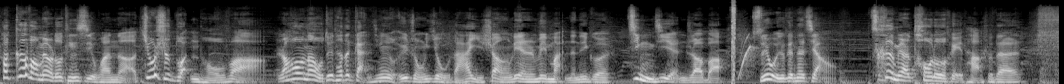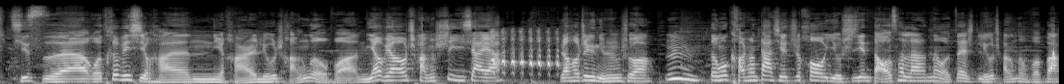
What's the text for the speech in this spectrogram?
她各方面我都挺喜欢的，就是短头发。然后呢，我对她的感情有一种友达以上恋人未满的那个境界，你知道吧？所以我就跟她讲，侧面透露给她说的，其实我特别喜欢女孩留长头发，你要不要尝试一下呀？然后这个女生说，嗯，等我考上大学之后有时间倒饬了，那我再留长头发吧。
